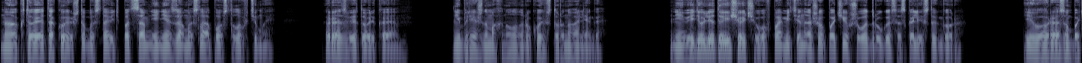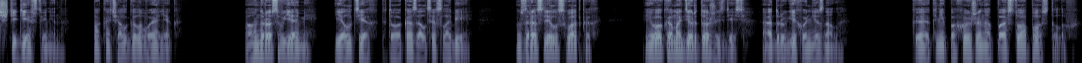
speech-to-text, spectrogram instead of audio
Но кто я такой, чтобы ставить под сомнение замыслы апостолов тьмы? Разве только... Небрежно махнул он рукой в сторону Олега. Не видел ли ты еще чего в памяти нашего почившего друга со скалистых гор? Его разум почти девственен, покачал головой Олег. Он рос в яме, ел тех, кто оказался слабее. Взрослел в схватках. Его командир тоже здесь, а других он не знал. Как не похоже на пасту апостолов.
